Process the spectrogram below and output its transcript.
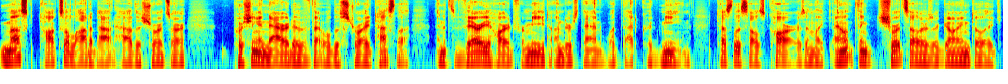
Musk talks a lot about how the shorts are pushing a narrative that will destroy Tesla. And it's very hard for me to understand what that could mean. Tesla sells cars, and like, I don't think short sellers are going to like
